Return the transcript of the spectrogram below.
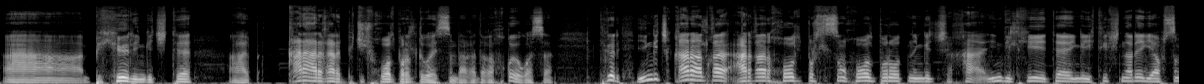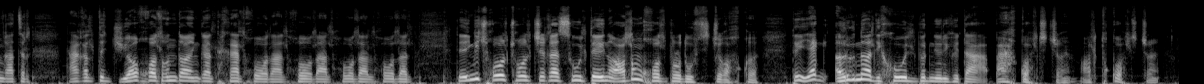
а бэхээр ингэж те гар аргаар бичиж хуулбарладаг байсан байгаа даа байхгүй угаасаа. Тэгэхээр ингэж гар алгаар аргаар хуулбарлсан хуулбарууд нь ингэж энэ дэлхий те ингээ итгэгч нарыг явсан газар тагалдаж явах болгондоо ингээл дахиад хуулаад хуулаад хуулаад хуулаад тэгээ ингэж хуулж хуулж байгаа сүулдэ энэ олон хуулбарууд үүсэж байгаа байхгүй. Тэгээ яг оригинал их хуулбар нь ерөнхийдөө байхгүй болчихж байгаа юм. Олдохгүй болчихж байгаа юм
